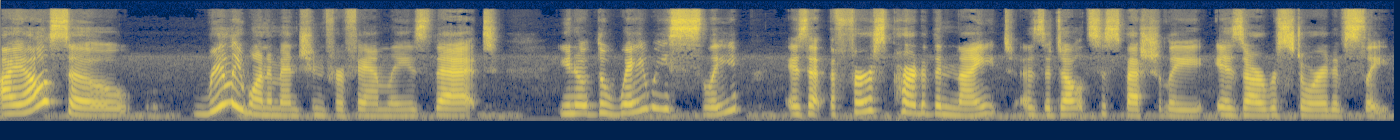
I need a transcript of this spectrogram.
I also really want to mention for families that you know, the way we sleep is that the first part of the night as adults especially is our restorative sleep.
